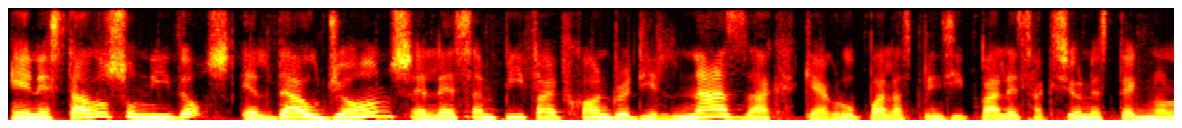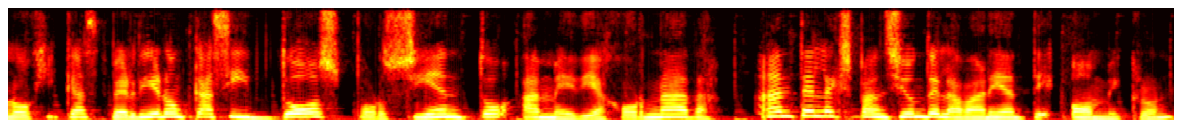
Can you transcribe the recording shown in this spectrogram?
En Estados Unidos, el Dow Jones, el SP 500 y el Nasdaq, que agrupa las principales acciones tecnológicas, perdieron casi 2% a media jornada. ante la expansión de la variante Omicron,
